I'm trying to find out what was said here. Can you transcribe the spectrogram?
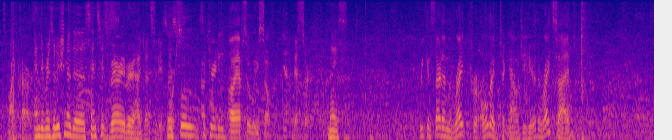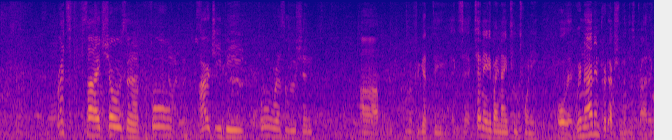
It's my car. And the resolution of the sensors. It's very, very high density, of So course. it's full security. Oh, absolutely so. Yeah. Yes, sir. Nice. If we can start on the right for OLED technology here. The right side. Right s- side shows a full RGB, full resolution. Uh, I'm gonna forget the exact 1080 by 1920 OLED. We're not in production with this product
